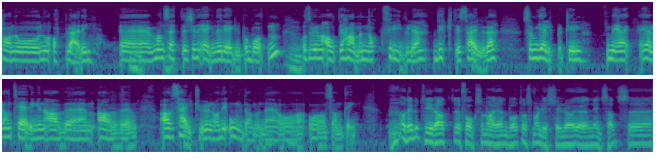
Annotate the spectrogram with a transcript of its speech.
ha noe, noe opplæring. Mm. man setter sine egne regler på båten, mm. og så vil man alltid ha med nok frivillige, dyktige seilere som hjelper til med hele håndteringen av, av, av seilturen og de ungdommene og, og sånne ting. Og det betyr at folk som har en båt og som har lyst til å gjøre en innsats, eh,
